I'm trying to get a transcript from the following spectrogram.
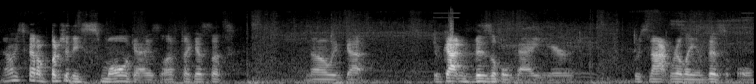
Now he's got a bunch of these small guys left. I guess that's... No, we've got... We've got Invisible Guy here who's not really invisible,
